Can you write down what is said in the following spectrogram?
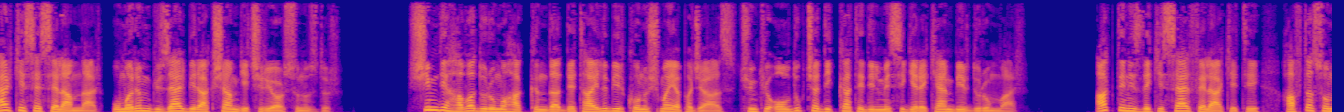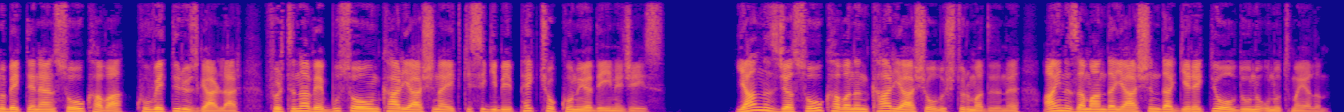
Herkese selamlar, umarım güzel bir akşam geçiriyorsunuzdur. Şimdi hava durumu hakkında detaylı bir konuşma yapacağız çünkü oldukça dikkat edilmesi gereken bir durum var. Akdeniz'deki sel felaketi, hafta sonu beklenen soğuk hava, kuvvetli rüzgarlar, fırtına ve bu soğuğun kar yağışına etkisi gibi pek çok konuya değineceğiz. Yalnızca soğuk havanın kar yağışı oluşturmadığını, aynı zamanda yağışın da gerekli olduğunu unutmayalım.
